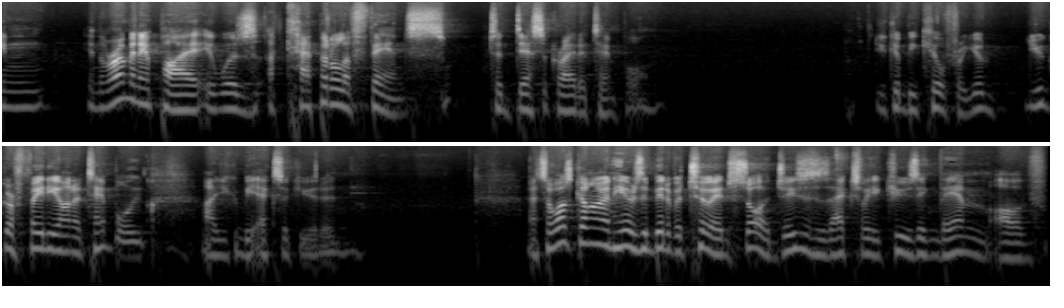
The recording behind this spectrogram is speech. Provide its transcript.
in, in the Roman Empire, it was a capital offense to desecrate a temple. You could be killed for it. You, you graffiti on a temple, uh, you could be executed. And so, what's going on here is a bit of a two edged sword. Jesus is actually accusing them of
